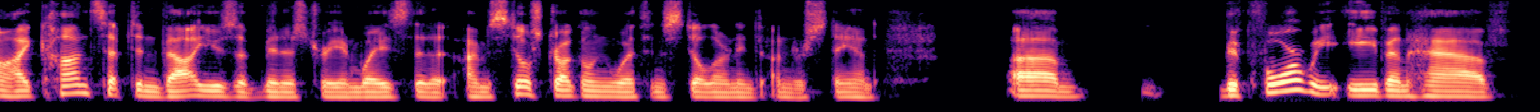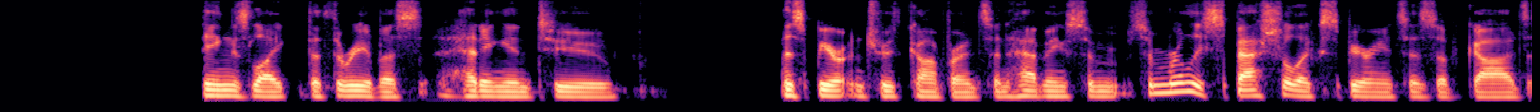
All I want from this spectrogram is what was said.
my concept and values of ministry in ways that i'm still struggling with and still learning to understand um, before we even have things like the three of us heading into the Spirit and Truth Conference and having some some really special experiences of God's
